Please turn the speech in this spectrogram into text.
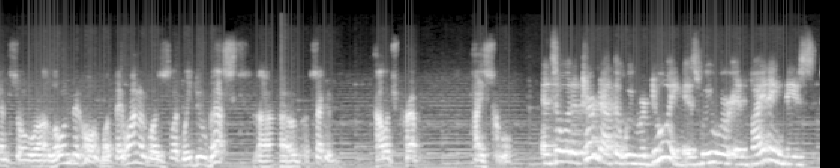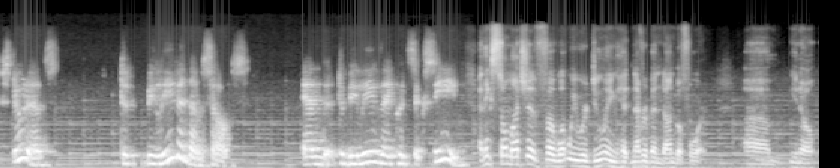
And so, uh, lo and behold, what they wanted was what we do best uh, a second college prep high school. And so, what it turned out that we were doing is we were inviting these students to believe in themselves and to believe they could succeed. I think so much of uh, what we were doing had never been done before. Um, you know,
